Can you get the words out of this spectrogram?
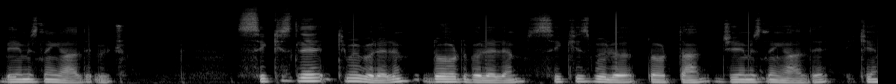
B'miz ne geldi? 3. 8 ile kimi bölelim? 4'ü bölelim. 8 bölü 4'ten C'miz ne geldi? 2.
